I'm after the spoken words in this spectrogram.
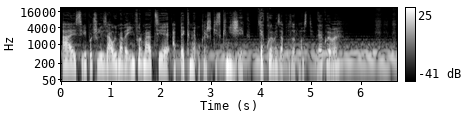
a aj si vypočuli zaujímavé informácie a pekné ukážky z knižiek. Ďakujeme za pozornosť. Ďakujeme.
